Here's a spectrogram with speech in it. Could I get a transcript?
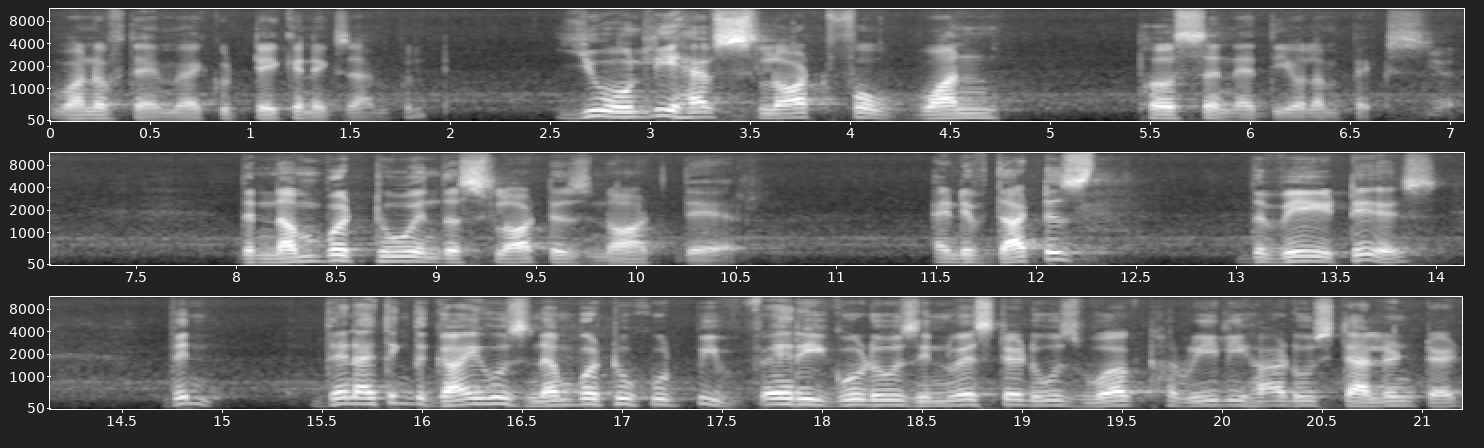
one of them. I could take an example. You only have slot for one person at the Olympics. Yeah. The number two in the slot is not there. And if that is the way it is, then then I think the guy who's number two could be very good, who's invested, who's worked really hard, who's talented,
